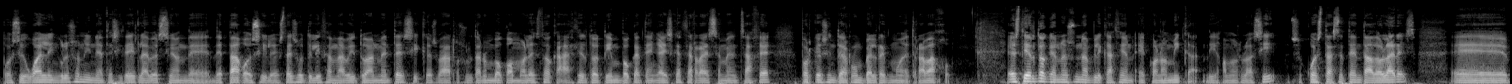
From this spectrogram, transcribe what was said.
pues igual incluso ni necesitáis la versión de, de, pago. Si lo estáis utilizando habitualmente, sí que os va a resultar un poco molesto cada cierto tiempo que tengáis que cerrar ese mensaje porque os interrumpe el ritmo de trabajo. Es cierto que no es una aplicación económica, digámoslo así. Cuesta 70 dólares. Eh,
